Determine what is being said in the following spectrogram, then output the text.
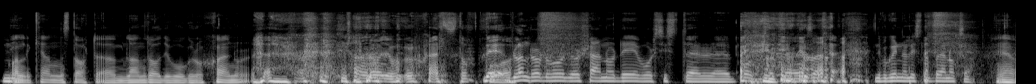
man kan starta bland radiovågor och stjärnor. bland radiovågor och stjärnstopp. Det bland radiovågor och stjärnor, det är vår systerpodd. eh, Ni får gå in och lyssna på den också. Ja,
